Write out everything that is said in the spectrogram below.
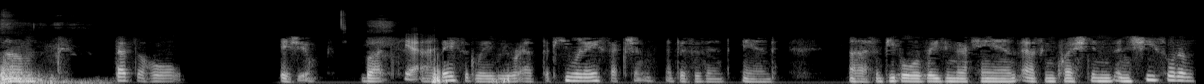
Um, that's a whole issue. But Yeah. uh, basically, we were at the Q and A section at this event, and uh, some people were raising their hands, asking questions, and she sort of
